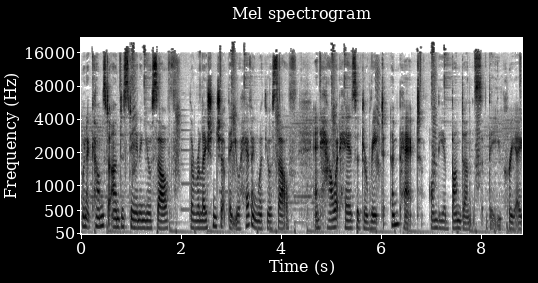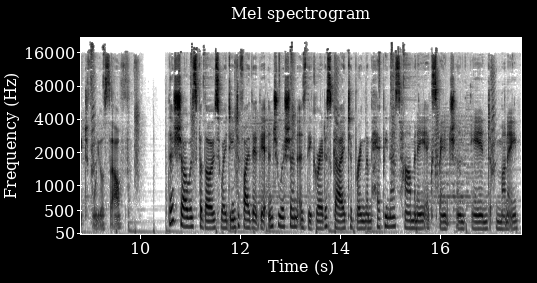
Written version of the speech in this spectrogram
when it comes to understanding yourself, the relationship that you're having with yourself, and how it has a direct impact on the abundance that you create for yourself. This show is for those who identify that their intuition is their greatest guide to bring them happiness, harmony, expansion, and money.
